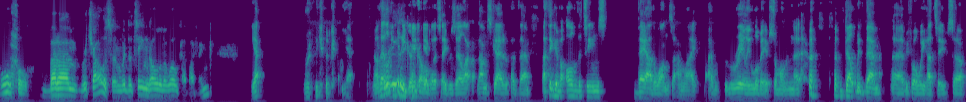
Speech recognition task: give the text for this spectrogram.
awful. But um, Richarlison with the team goal of the World Cup, I think. Yeah, really good goal. Yeah. No, they're looking really good. I've got to say, Brazil. I, am scared of them. I think of all of the teams, they are the ones that I'm like, I would really love it if someone uh, dealt with them uh, before we had to. So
